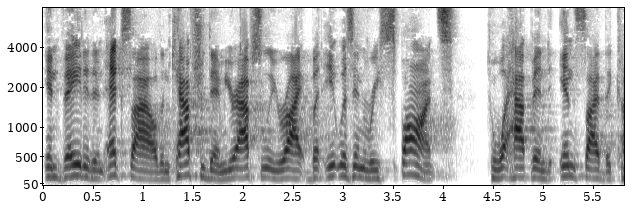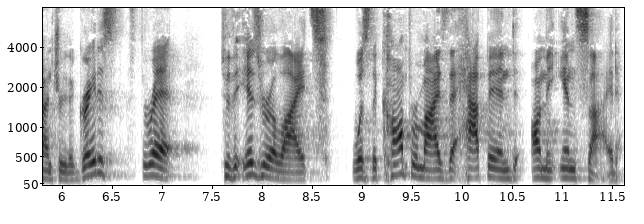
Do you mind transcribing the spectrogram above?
invaded and exiled and captured them. You're absolutely right. But it was in response to what happened inside the country. The greatest threat to the Israelites was the compromise that happened on the inside.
